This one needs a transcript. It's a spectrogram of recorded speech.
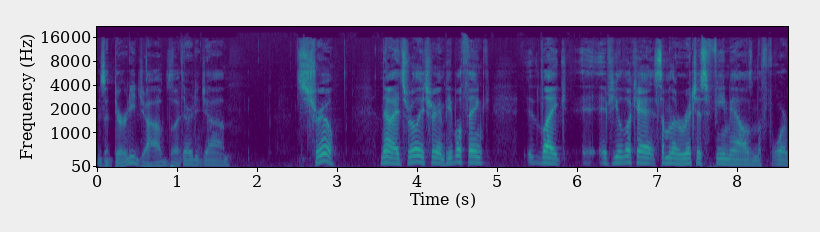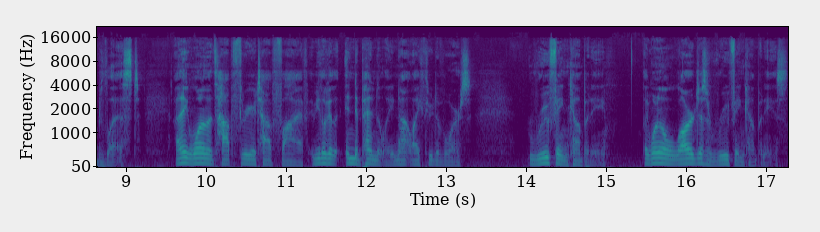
It's a dirty job, but a dirty job. It's true. No, it's really true. And people think, like, if you look at some of the richest females in the Forbes list, I think one of the top three or top five, if you look at independently, not like through divorce, roofing company, like one of the largest roofing companies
